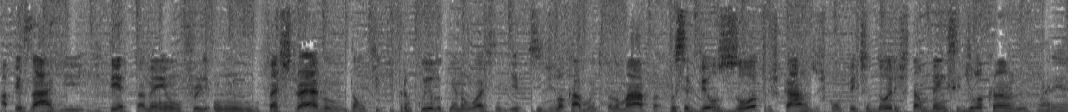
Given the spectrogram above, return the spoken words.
apesar de, de ter também um, free- um fast travel, então fique tranquilo, quem não gosta de se deslocar muito pelo mapa, você vê os outros carros, os competidores também se deslocando. Maneiro.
